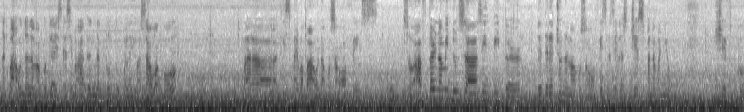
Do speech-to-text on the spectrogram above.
Nagbaon na lang ako guys kasi maagang nagluto pala yung asawa ko para at least may mabaon ako sa office. So, after namin dun sa St. Peter, didiretso na lang ako sa office kasi alas 10 pa naman yung shift ko.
